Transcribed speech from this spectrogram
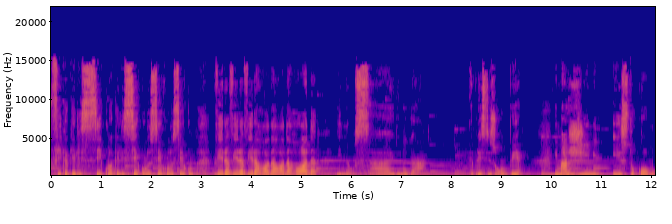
Fica aquele ciclo, aquele círculo, círculo, círculo, vira, vira, vira, roda, roda, roda e não sai do lugar. É preciso romper. Imagine isto como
